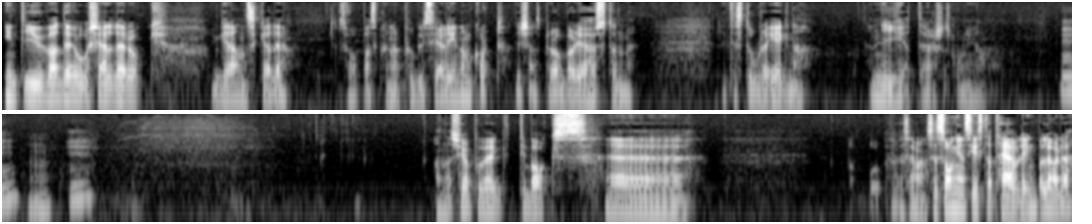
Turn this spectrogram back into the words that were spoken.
intervjuade och källor och granskade. Så hoppas kunna publicera det inom kort. Det känns bra att börja hösten med lite stora egna nyheter här så småningom. Mm. Mm. mm. Annars är jag på väg tillbaks eh, vad säger man, säsongens sista tävling på lördag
